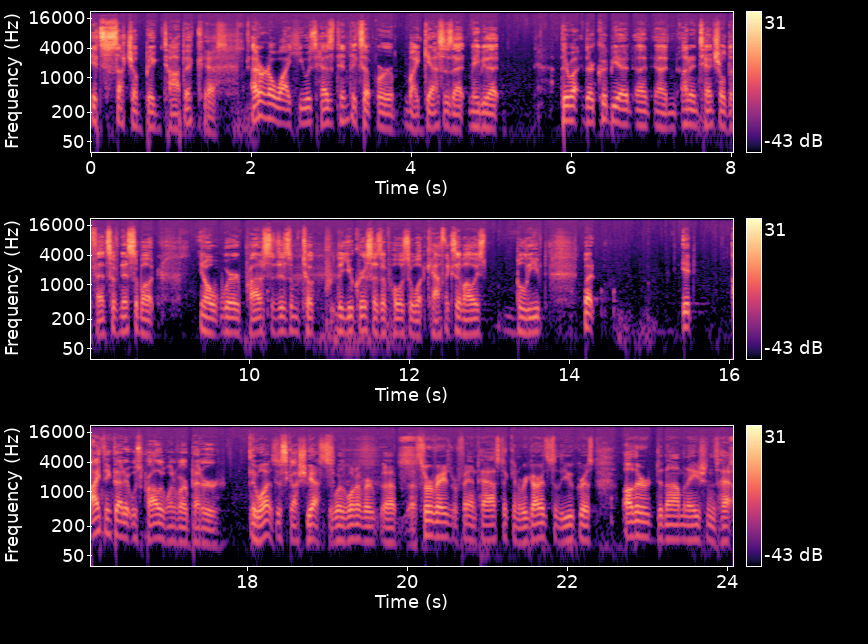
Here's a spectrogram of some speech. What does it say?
it's such a big topic. Yes. I don't know why he was hesitant, except for my guess is that maybe that there there could be a, a, an unintentional defensiveness about you know where Protestantism took the Eucharist as opposed to what Catholics have always believed, but it I think that it was probably one of our better It was discussions. Yes, it was one of our uh, uh, surveys were fantastic in regards to the Eucharist. Other denominations have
